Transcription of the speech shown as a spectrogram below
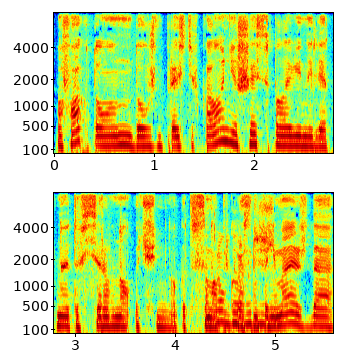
по факту он должен провести в колонии 6,5 лет, но это все равно очень много. Ты сама Строго прекрасно понимаешь, да,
